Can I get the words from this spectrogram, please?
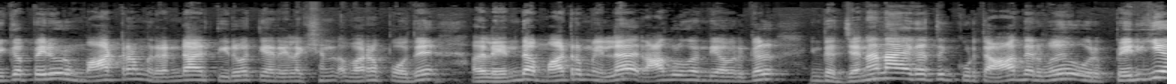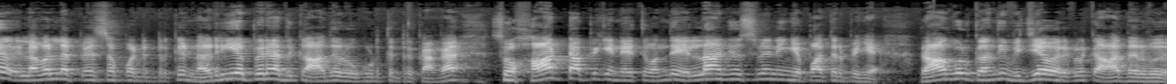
மிகப்பெரிய ஒரு மாற்றம் ரெண்டாயிரத்தி இருபத்தி ஆறு எலெக்ஷனில் வரப்போகுது. அதில் எந்த மாற்றமும் இல்லை. ராகுல் காந்தி அவர்கள் இந்த ஜனநாயகத்துக்கு கொடுத்த ஆதரவு ஒரு பெரிய லெவலில் பேசப்பட்டு இருக்கு நிறைய பேர் அதுக்கு ஆதரவு கொடுத்துட்டு இருக்காங்க ஸோ ஹாட் டாப்பிக்கை நேற்று வந்து எல்லா நியூஸ்லையும் நீங்கள் பார்த்துருப்பீங்க. ராகுல் காந்தி விஜய் அவர்களுக்கு ஆதரவு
